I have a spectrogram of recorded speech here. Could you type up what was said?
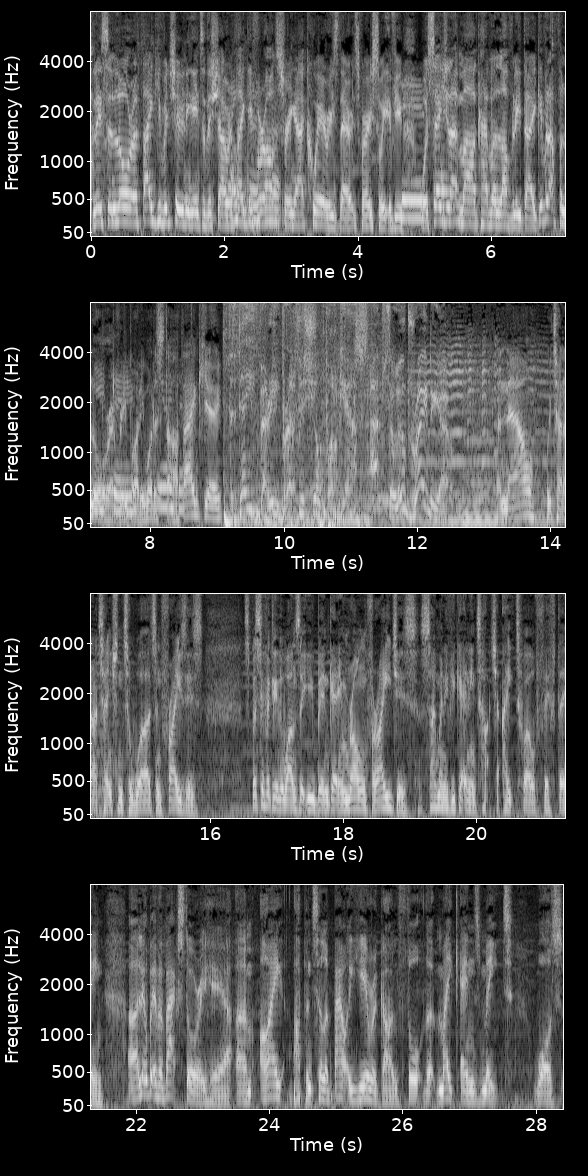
Listen, Laura, thank you for tuning into the show, and Thank thank you you for very much. answering our queries. There, it's very sweet of you. Cheers, we'll send you that thanks. mug. Have a lovely day. Give it up for Laura, too. everybody. What a See star! Thank you. The Dave Berry Breakfast Show Podcast. Absolute Radio. And now we turn our attention to words and phrases. Specifically, the ones that you've been getting wrong for ages. So many of you getting in touch at 8, 12, 15. Uh, a little bit of a backstory here. Um, I, up until about a year ago, thought that make ends meet was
